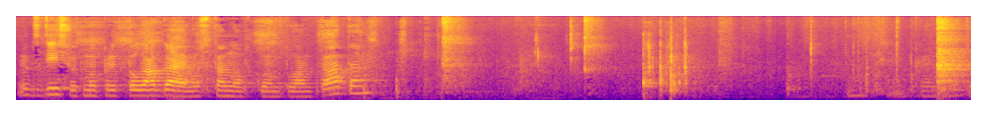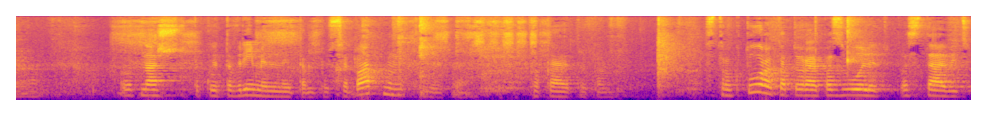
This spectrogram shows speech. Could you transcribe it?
Вот здесь вот мы предполагаем установку имплантата. Вот наш какой-то временный там пусть абатмент, какая-то там структура, которая позволит поставить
